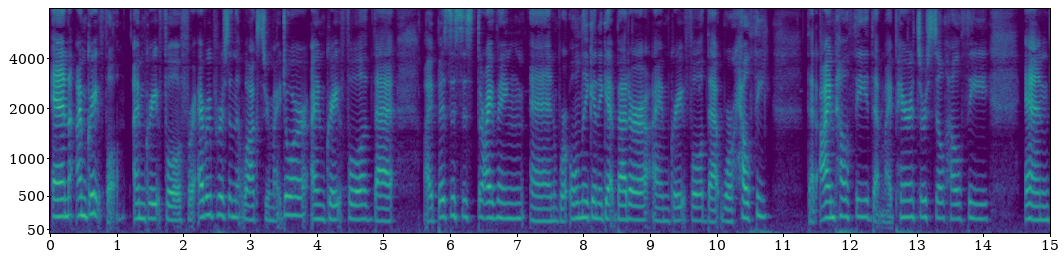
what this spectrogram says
And I'm grateful. I'm grateful for every person that walks through my door. I'm grateful that my business is thriving and we're only going to get better. I'm grateful that we're healthy, that I'm healthy, that my parents are still healthy. And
